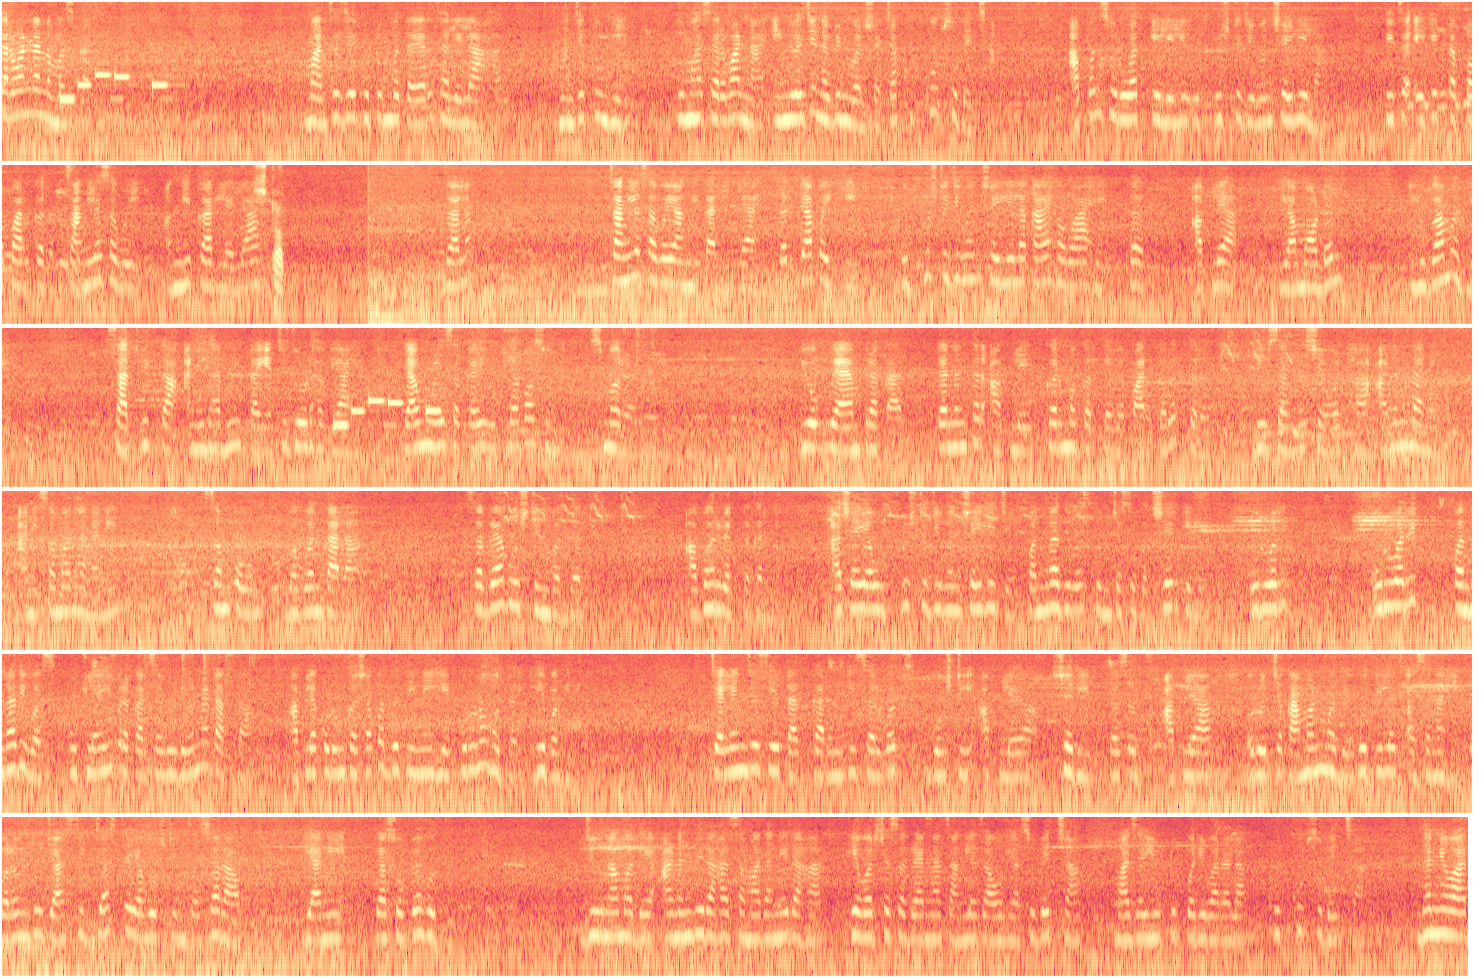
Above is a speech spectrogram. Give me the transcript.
सर्वांना नमस्कार. माझं जे कुटुंब तयार झालेलं आहात म्हणजे तुम्ही तुम्हा सर्वांना इंग्रजी नवीन वर्षाच्या खूप खूप शुभेच्छा. आपण सुरुवात केलेली उत्कृष्ट जीवनशैलीला तिचा एक एक टप्पा पार करत चांगल्या सवयी अंगीकारलेल्या आहेत. झालं? चांगल्या सवयी अंगीकारलेल्या आहेत. तर त्यापैकी उत्कृष्ट जीवनशैलीला काय हवं आहे? तर आपल्या या मॉडर्न युगामध्ये सात्विकता आणि धार्मिकता याची जोड हवी आहे. त्यामुळे सकाळी उठल्यापासून स्मरण योग व्यायाम प्रकार त्यानंतर आपले कर्म कर्तव्य पार करत करत दिवसाचा शेवट हा आनंदाने आणि समाधानाने संपवून भगवंताला सगळ्या गोष्टींबद्दल आभार व्यक्त करणे. अशा या उत्कृष्ट जीवनशैलीचे पंधरा दिवस तुमच्यासोबत शेअर केले. उर्वरित उर्वरित पंधरा दिवस कुठल्याही प्रकारचा व्हिडिओ न टाकता आपल्याकडून कशा पद्धतीने हे पूर्ण होतं हे बघितलं. चॅलेंजेस येतात कारण की सर्वच गोष्टी आपल्या शरीर तसंच आपल्या रोजच्या कामांमध्ये होतीलच असं नाही. परंतु जास्तीत जास्त या गोष्टींचा सराव याने त्या सोप्या होतील. जीवनामध्ये आनंदी राहा समाधानी राहा. हे वर्ष सगळ्यांना चांगले जावो ह्या शुभेच्छा. माझ्या यूट्यूब परिवाराला खूप खूप शुभेच्छा. धन्यवाद.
